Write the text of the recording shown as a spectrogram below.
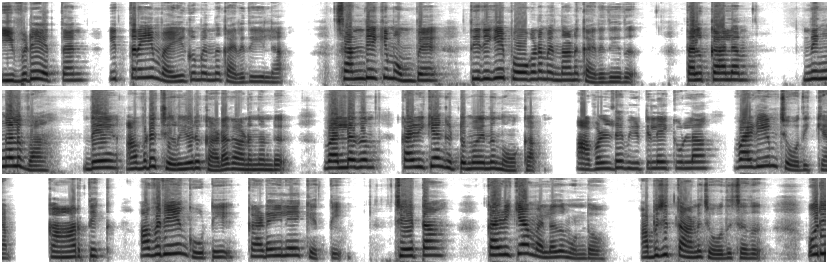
ഇവിടെ എത്താൻ ഇത്രയും വൈകുമെന്ന് കരുതിയില്ല. സന്ധ്യയ്ക്ക് മുമ്പേ തിരികെ പോകണമെന്നാണ് കരുതിയത്. തൽക്കാലം നിങ്ങൾ വാ. ദേ അവിടെ ചെറിയൊരു കട കാണുന്നുണ്ട്. വല്ലതും കഴിക്കാൻ കിട്ടുമോ എന്ന് നോക്കാം. അവളുടെ വീട്ടിലേക്കുള്ള വഴിയും ചോദിക്കാം. കാർത്തിക് അവരെയും കൂട്ടി കടയിലേക്കെത്തി. ചേട്ടാ കഴിക്കാൻ വല്ലതുമുണ്ടോ അഭിജിത്താണ് ചോദിച്ചത്. ഒരു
